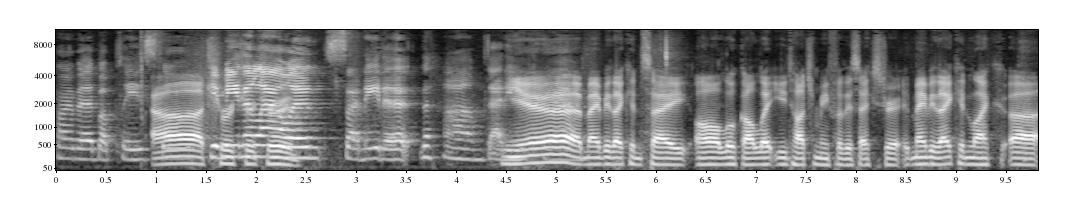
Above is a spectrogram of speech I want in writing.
COVID, but please Ah, give true, me an true, true. allowance. I need it, um, daddy. yeah, maybe they can say, "Oh, look, I'll let you touch me for this extra." Maybe they can like uh,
